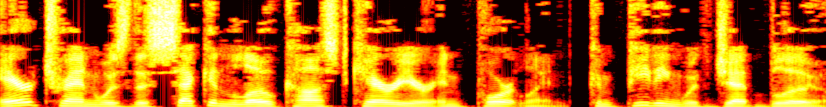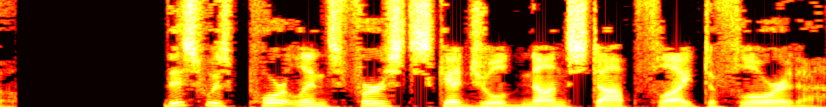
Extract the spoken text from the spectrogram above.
Airtran was the second low-cost carrier in Portland, competing with JetBlue. This was Portland's first scheduled non-stop flight to Florida.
